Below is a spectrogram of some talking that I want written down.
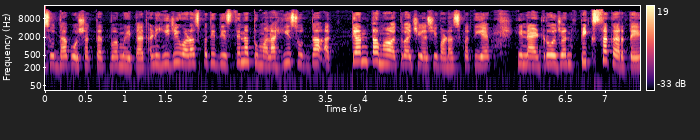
सुद्धा पोषक तत्व मिळतात. आणि ही जी वनस्पती दिसते ना तुम्हाला ही सुद्धा अत्यंत महत्त्वाची अशी वनस्पती आहे. ही नायट्रोजन फिक्स करते.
